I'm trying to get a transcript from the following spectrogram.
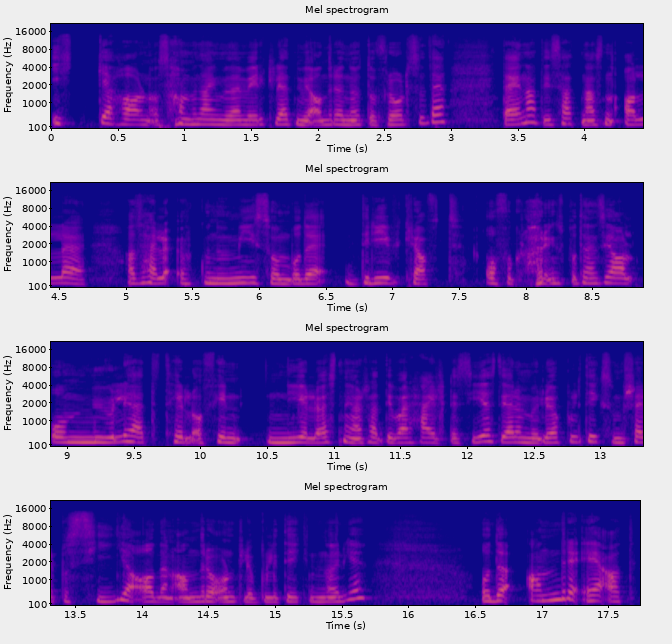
ikke har noe sammenheng med den virkeligheten vi andre er nødt til å forholde seg til. Det ene er at de setter nesten alle, altså hele økonomi som både drivkraft og forklaringspotensial og mulighet til å finne nye løsninger, så at de bare helt til sides. De har en miljøpolitikk som skjer på sida av den andre ordentlige politikken i Norge. Og det andre er at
